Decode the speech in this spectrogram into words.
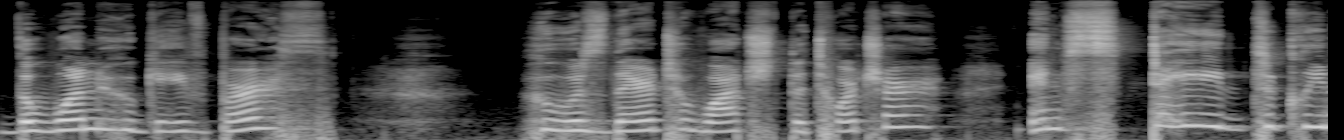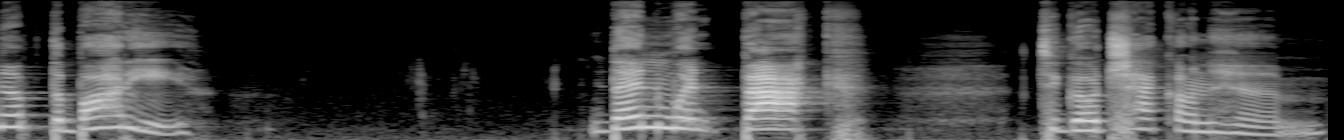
The one who gave birth who was there to watch the torture and stayed to clean up the body. Then went back to go check on him.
